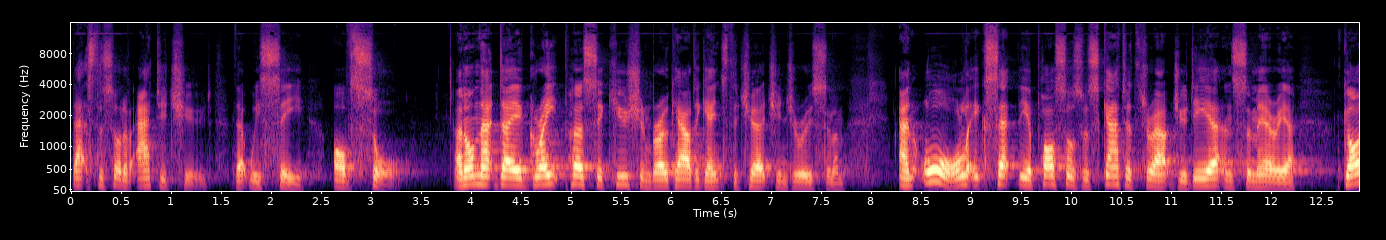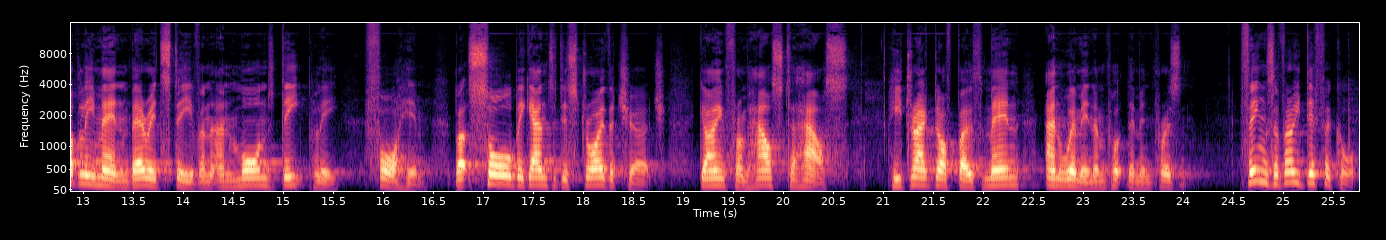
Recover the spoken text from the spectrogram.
That's the sort of attitude that we see of Saul. And on that day, a great persecution broke out against the church in Jerusalem. And all, except the apostles, were scattered throughout Judea and Samaria. Godly men buried Stephen and mourned deeply for him. But Saul began to destroy the church, going from house to house. He dragged off both men and women and put them in prison. Things are very difficult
